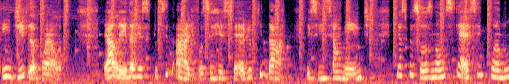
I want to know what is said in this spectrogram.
em dívida com elas. É a lei da reciprocidade, você recebe o que dá, essencialmente, e as pessoas não esquecem quando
